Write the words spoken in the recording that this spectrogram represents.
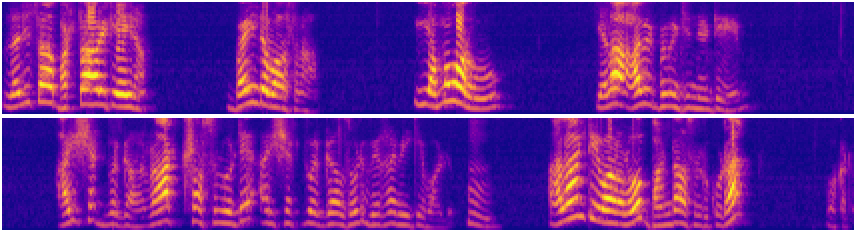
లలితా భట్టారికి అయిన బైందవాసన ఈ అమ్మవారు ఎలా ఆవిర్భవించింది అంటే అరిషడ్ వర్గాలు రాక్షసులు అంటే అరిషడ్ వర్గాలతో విర్రవీగేవాళ్ళు ఉమ్, అలాంటి వాళ్ళలో భండాసురుడు కూడా ఒకడు.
